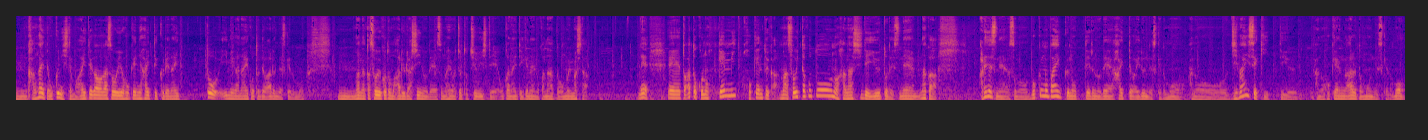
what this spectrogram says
うん、考えておくにしても相手側がそういう保険に入ってくれないと意味がないことではあるんですけども、うん、まあなんかそういうこともあるらしいのでその辺はちょっと注意しておかないといけないのかなと思いました。で、えーと、あとこの保険保険というか、まあ、そういったことの話で言うとですねなんかあれですねその僕もバイク乗ってるので入ってはいるんですけどもあの自賠責っていうあの保険があると思うんですけども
